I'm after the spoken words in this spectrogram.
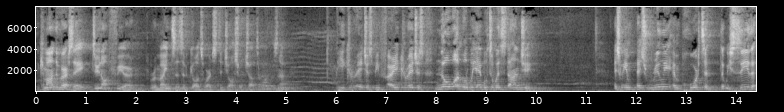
The command in verse 8, do not fear, reminds us of God's words to Joshua in chapter 1, doesn't it? Be courageous, be very courageous. No one will be able to withstand you. It's, it's really important that we see that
